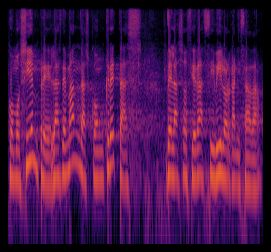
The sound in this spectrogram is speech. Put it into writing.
como siempre, las demandas concretas de la sociedad civil organizada.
